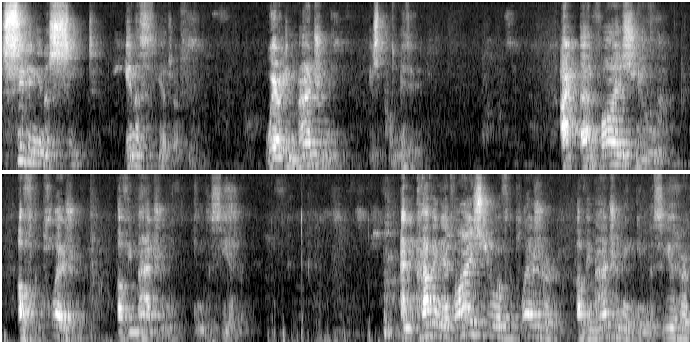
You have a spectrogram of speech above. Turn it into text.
sitting in a seat in a theater where imagining is permitted, I advise you of the pleasure of imagining in the theater. And having advised you of the pleasure of imagining in the theater,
